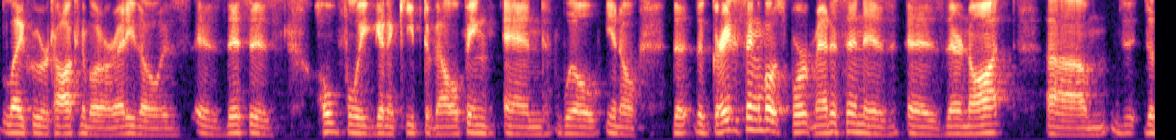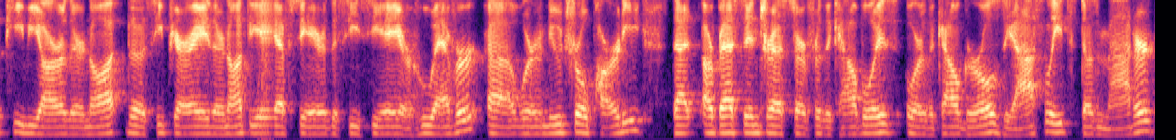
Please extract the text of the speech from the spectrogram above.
like we were talking about already, though, is is this is hopefully going to keep developing, and will you know the the greatest thing about sport medicine is is they're not um, the, the PBR, they're not the CPRA, they're not the FCA or the CCA or whoever. Uh, we're a neutral party that our best interests are for the Cowboys or the Cowgirls, the athletes, doesn't matter,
